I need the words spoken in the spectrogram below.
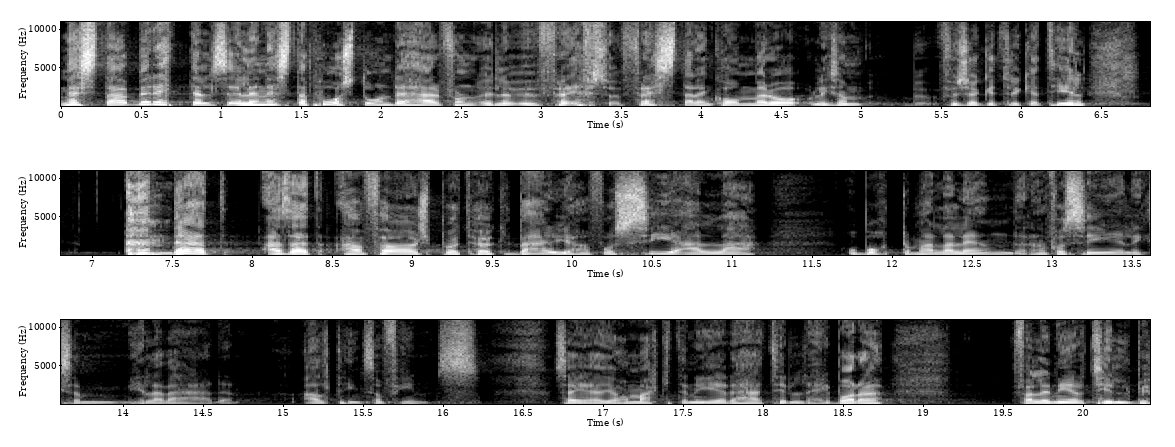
Nästa berättelse, eller nästa påstående här från eller frestaren kommer och liksom försöker trycka till. Det är att, alltså att han förs på ett högt berg och han får se alla och bortom alla länder. Han får se liksom hela världen, allting som finns. Säger jag har makten att ge det här till dig. Bara faller ner och tillber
